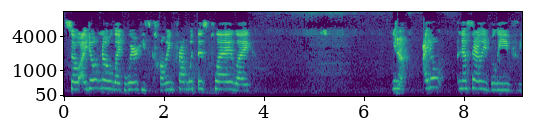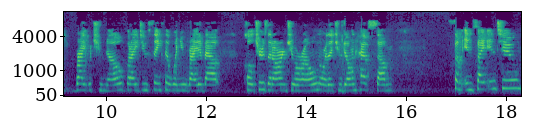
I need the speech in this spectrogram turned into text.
So I don't know like where he's coming from with this play. Like, you know, Yeah. I don't necessarily believe write what you know, but I do think that when you write about cultures that aren't your own or that you don't have some some insight into,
